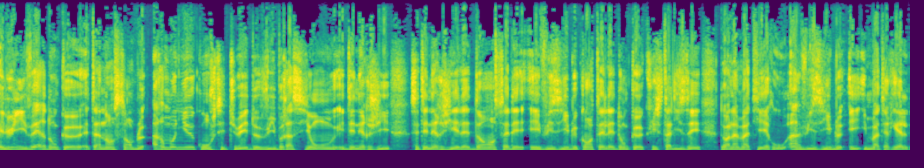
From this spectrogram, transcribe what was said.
Et l'univers donc euh, est un ensemble harmonieux constitué de vibrations et d'énergie. Cette énergie, elle est dense, elle est, est visible quand elle est donc cristallisée dans la matière ou invisible et immatérielle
